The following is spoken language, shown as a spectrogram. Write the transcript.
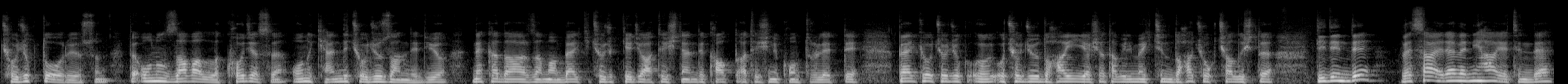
çocuk doğuruyorsun ve onun zavallı kocası onu kendi çocuğu zannediyor. Ne kadar zaman belki çocuk gece ateşlendi, kalktı ateşini kontrol etti. Belki o çocuk o çocuğu daha iyi yaşatabilmek için daha çok çalıştı, didindi vesaire ve nihayetinde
